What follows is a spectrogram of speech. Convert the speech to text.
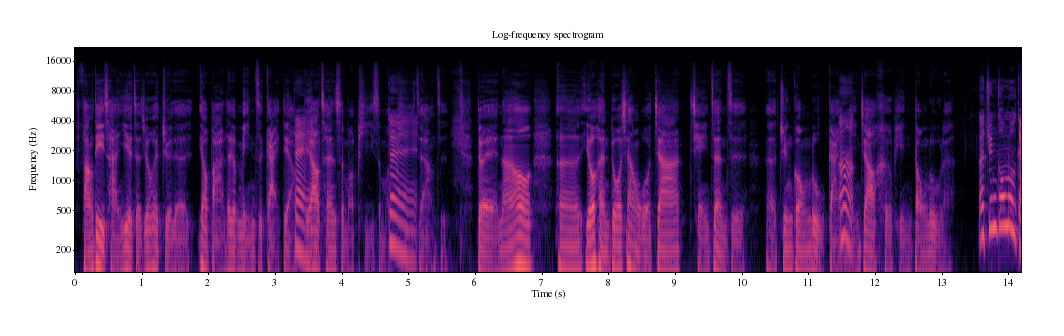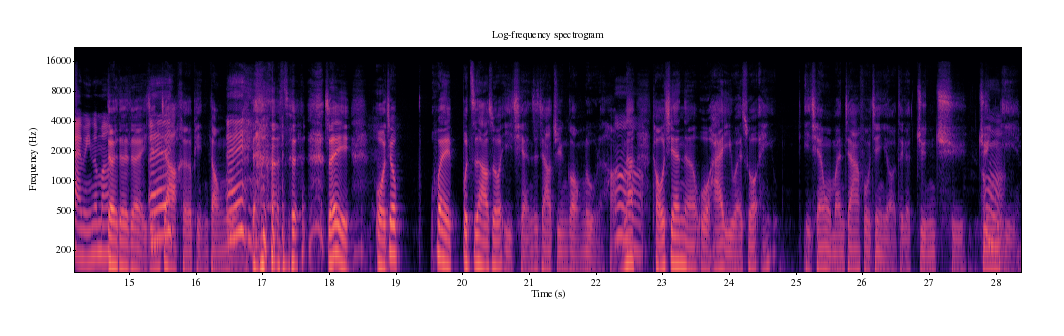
房地产业者就会觉得要把那个名字改掉，不要称什么皮什么皮这样子。对，然后呃，有很多像我家前一阵子呃军工路改名叫和平东路了。呃，军工路改名了吗？对对对，已经叫和平东路了这样子，所以我就。会不知道说以前是叫军工路了哈，那头先呢，我还以为说，哎，以前我们家附近有这个军区军营，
